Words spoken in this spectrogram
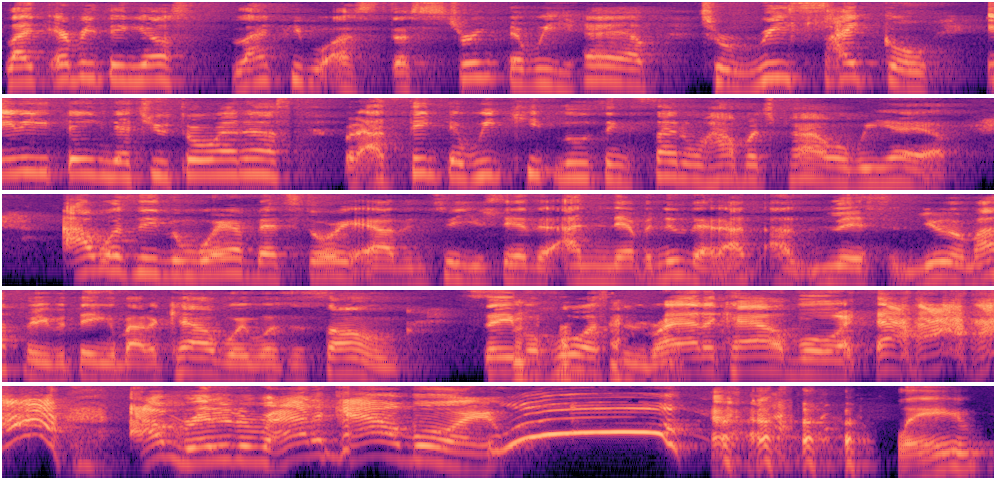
Like everything else, black people are the strength that we have to recycle anything that you throw at us. But I think that we keep losing sight on how much power we have. I wasn't even aware of that story, Al, until you said that. I never knew that. I, I listen. You know, my favorite thing about a cowboy was the song "Save a Horse and Ride a Cowboy." I'm ready to ride a cowboy. Woo! Lame.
